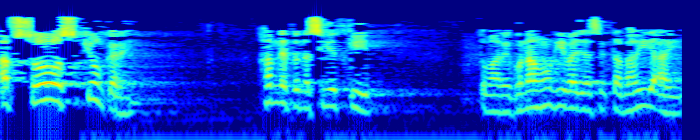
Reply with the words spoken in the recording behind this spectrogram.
افسوس کیوں کریں؟ ہم نے تو نصیحت کی تمہارے گناہوں کی وجہ سے تباہی آئی۔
